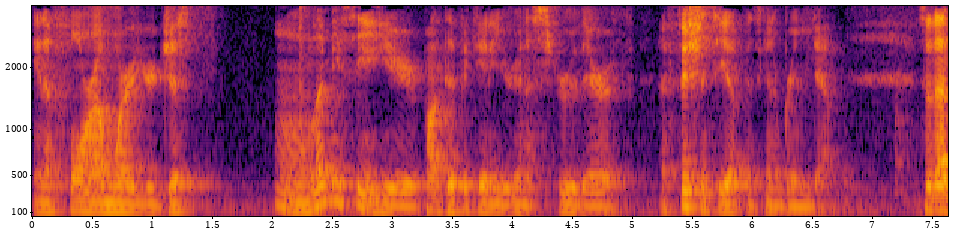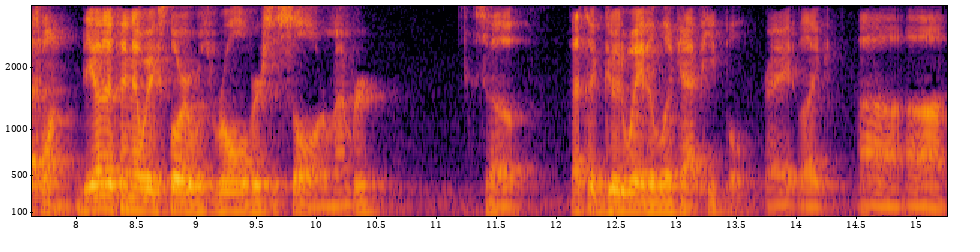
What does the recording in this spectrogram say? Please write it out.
in a forum where you're just hmm, let me see here, pontificating, you're going to screw their efficiency up and it's going to bring you down. So that's one. The other thing that we explored was role versus soul, remember? So that's a good way to look at people, right? Like, uh, uh,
